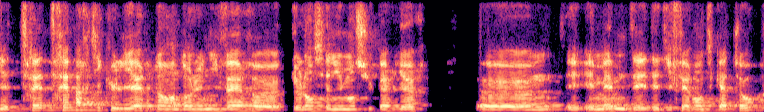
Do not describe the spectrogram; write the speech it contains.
est très, très particulière dans, l'univers euh, de l'enseignement supérieur euh, et, même des, différentes cathos.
